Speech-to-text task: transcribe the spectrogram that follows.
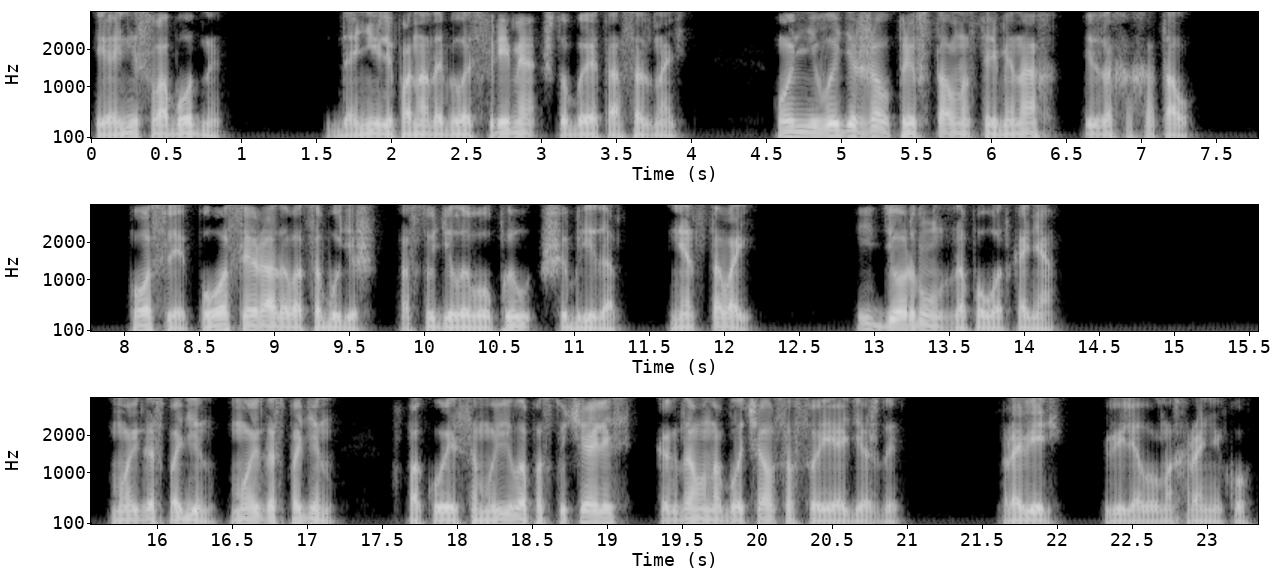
И они свободны. Даниле понадобилось время, чтобы это осознать. Он не выдержал, привстал на стременах и захохотал. «После, после радоваться будешь», — остудил его пыл Шибрида. «Не отставай». И дернул за повод коня. «Мой господин, мой господин!» В покое Самуила постучались, когда он облачался в свои одежды. «Проверь», — велел он охраннику.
